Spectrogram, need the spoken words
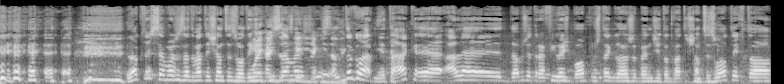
No ktoś chce może za 2000 zł jakiś zamek. jakiś zamek. Dokładnie, tak, e, ale dobrze trafiłeś, bo oprócz tego, że będzie to 2000 zł, to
